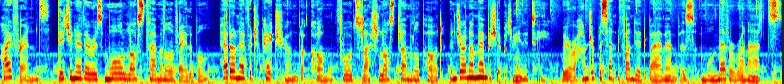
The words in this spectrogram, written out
Hi, friends. Did you know there is more Lost Terminal available? Head on over to patreon.com forward slash Lost Terminal Pod and join our membership community. We are 100% funded by our members and will never run ads.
